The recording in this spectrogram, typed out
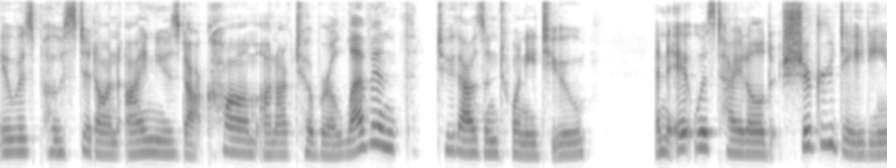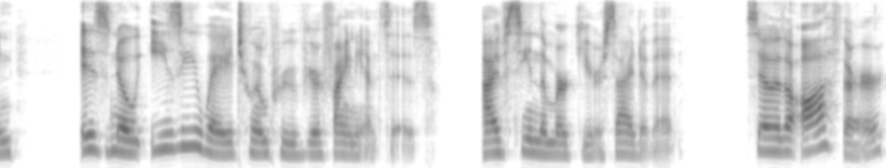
it was posted on inews.com on October 11th, 2022, and it was titled Sugar Dating is No Easy Way to Improve Your Finances. I've seen the murkier side of it. So the author,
